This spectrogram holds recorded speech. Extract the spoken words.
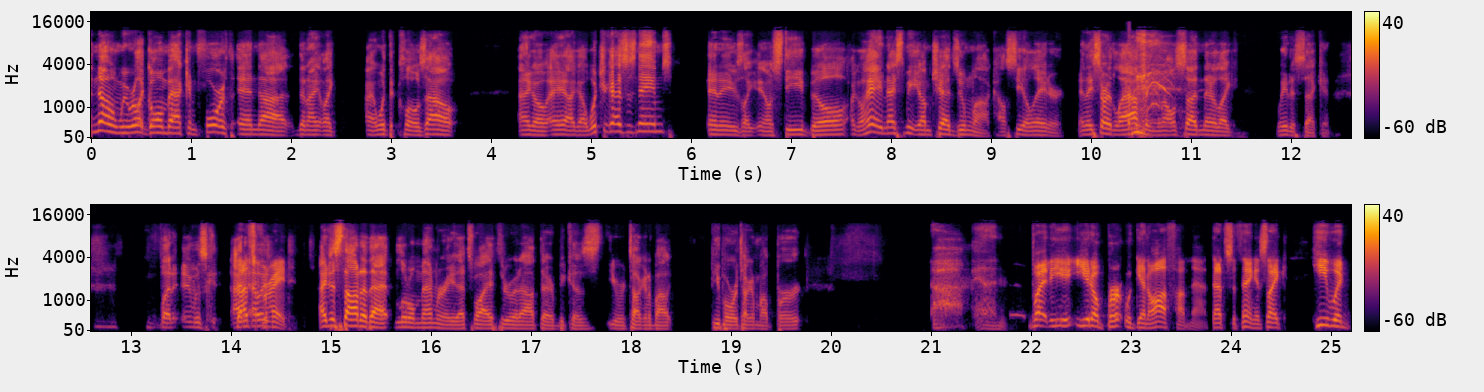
No, we were like going back and forth, and uh, then I like I went to close out, and I go, hey, I go, what's your guys' names? And he was like, you know, Steve, Bill. I go, hey, nice to meet you. I'm Chad Zumock. I'll see you later. And they started laughing, and all of a sudden they're like, wait a second. But it was I- That's I, was- great. I just thought of that little memory. That's why I threw it out there because you were talking about people were talking about Bert. Oh man, but you, you know, Bert would get off on that. That's the thing. It's like he would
